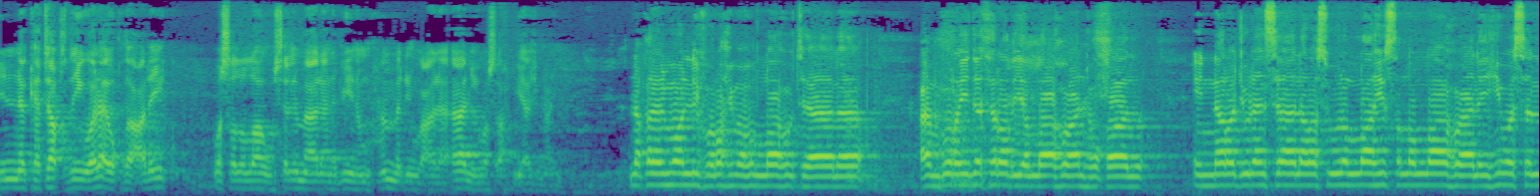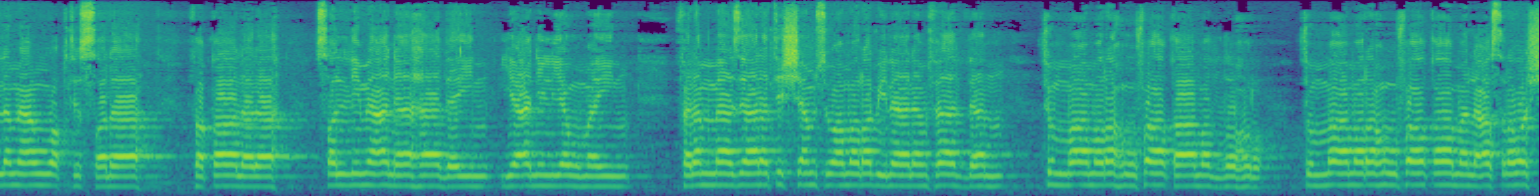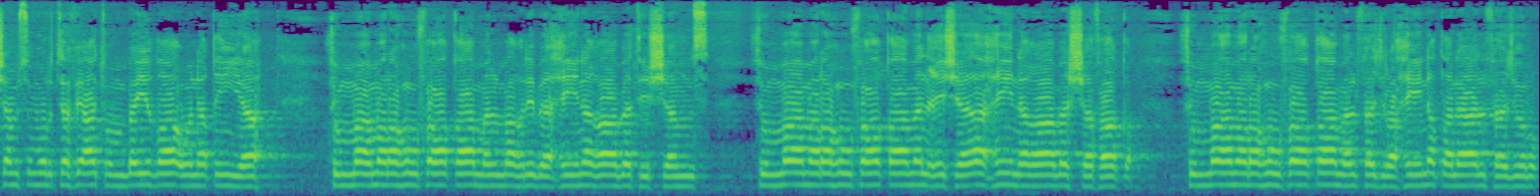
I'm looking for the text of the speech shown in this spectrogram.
إنك تقضي ولا يقضى عليك وصلى الله وسلم على نبينا محمد وعلى آله وصحبه أجمعين. نقل المؤلف رحمه الله تعالى عن بريدة رضي الله عنه قال إن رجلا سأل رسول الله صلى الله عليه وسلم عن وقت الصلاة فقال له صل معنا هذين يعني اليومين. فلما زالت الشمس أمر بلالا فاذن ثم أمره فأقام الظهر ثم أمره فأقام العصر والشمس مرتفعة بيضاء نقية ثم أمره فأقام المغرب حين غابت الشمس ثم أمره فأقام العشاء حين غاب الشفق ثم أمره فأقام الفجر حين طلع الفجر.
